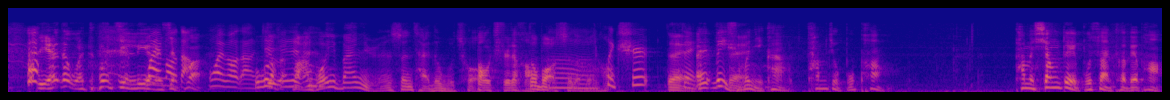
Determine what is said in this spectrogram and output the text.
别的我都尽力了。外貌党，外貌党。不过法国一般女人身材都不错，保持的好，都保持的很好。会吃，对。哎，为什么你看她们就不胖？她们相对不算特别胖。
